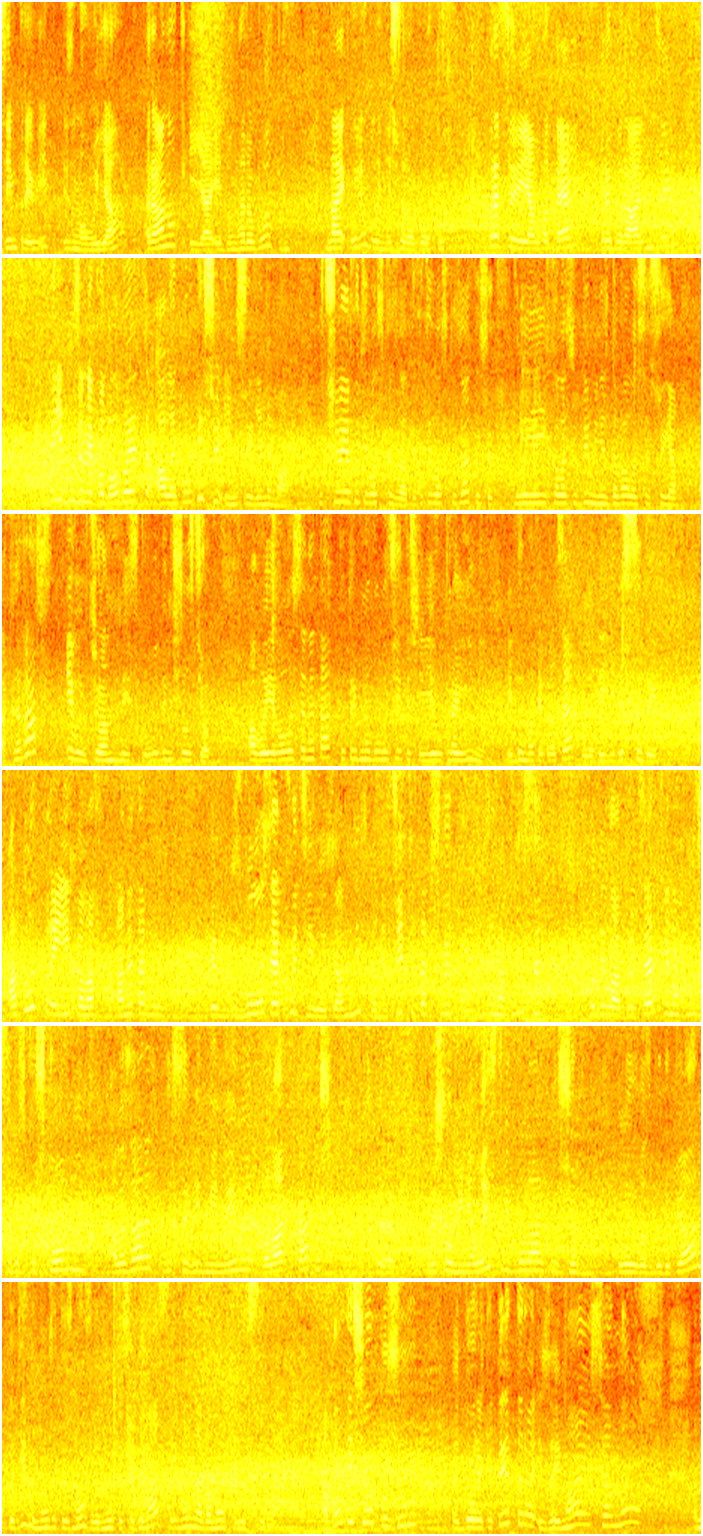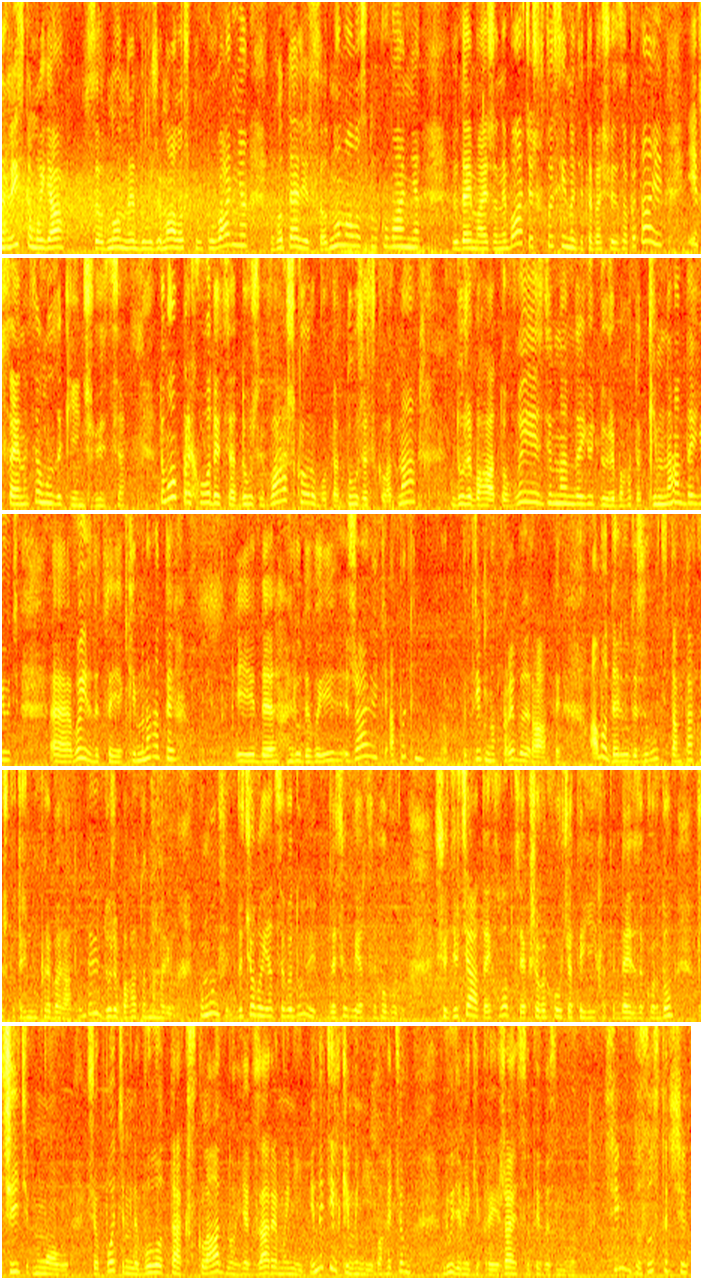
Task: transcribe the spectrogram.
Всім привіт! І знову я. Ранок і я йду на роботу. Найулюбленішу роботу. Працюю я в готелі прибиральницею. Мені дуже не подобається, але поки що іншої нема. Що я хотіла сказати? Хотіла сказати, що коли я їхала сюди, мені здавалося, що я так раз і вивчу англійську в один щелчок. А виявилося не так. Потрібно було вчити ще її в Україні і думати про це, коли ти їдеш сюди. А тут приїхала, а не так як збулося, як хотілося. Англійська не вчиться так швидко. Я хожу на курси, ходила при церкві на курси безкоштовні, але зараз курси відмінили. Валарк також е, прийшов мені лист від Валарку, що коли у вас буде піар, тоді ви можете знову звернутися до нас і ми надамо курси. А поки що хожу до репетитора і займаюся. Ну, англійська моя все одно не дуже. Мало спілкування, в готелі все одно мало спілкування, людей майже не бачиш, хтось іноді тебе щось запитає і все, і на цьому закінчується. Тому приходиться дуже важко, робота дуже складна, дуже багато виїздів нам дають, дуже багато кімнат дають. Е, Виїзди це є кімнати, і де люди виїжджають, а потім потрібно прибирати. Або де люди живуть, там також потрібно прибирати. Дають дуже багато номерів. Тому до чого я це веду і для чого я це говорю? Що дівчата і хлопці, якщо ви хочете їхати десь за кордон, вчіть мову, щоб потім не було так складно, як зараз мені. І не тільки мені, багатьом людям, які приїжджають сюди без мови. Всім до зустрічі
